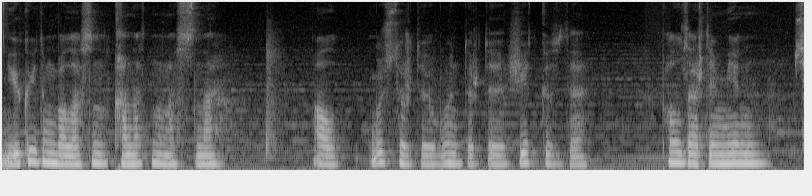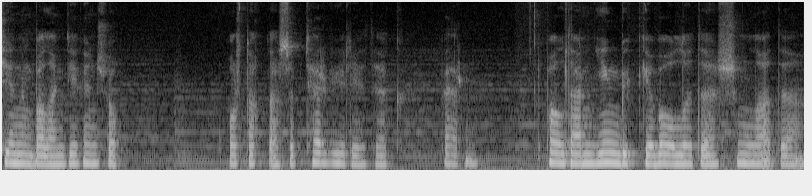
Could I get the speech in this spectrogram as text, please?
Екі үйдің баласын қанатының астына алып өсірді өндірді жеткізді. Балдарды мен сенің балаң деген жоқ. Ортақтасып тәрбиеледік бәрін. Балдарын еңбекке баулады шыңлады.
